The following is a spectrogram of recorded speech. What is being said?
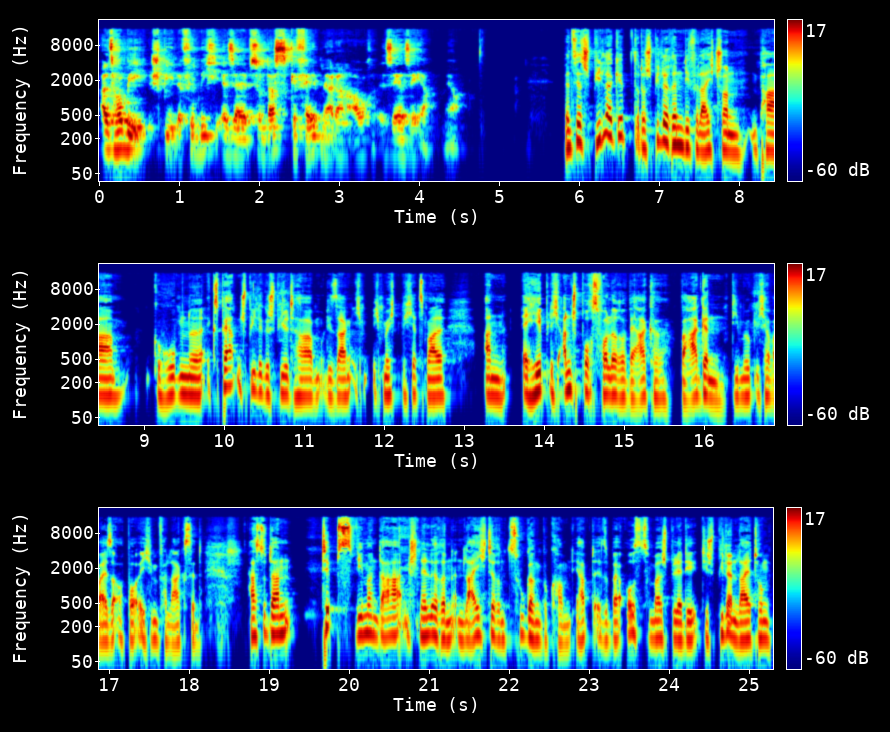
als Hobby spiele für mich selbst. Und das gefällt mir dann auch sehr, sehr, ja. Wenn es jetzt Spieler gibt oder Spielerinnen, die vielleicht schon ein paar gehobene Expertenspiele gespielt haben und die sagen, ich, ich möchte mich jetzt mal an erheblich anspruchsvollere Werke wagen, die möglicherweise auch bei euch im Verlag sind. Hast du dann Tipps, wie man da einen schnelleren, einen leichteren Zugang bekommt? Ihr habt also bei uns zum Beispiel ja die, die Spielanleitung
